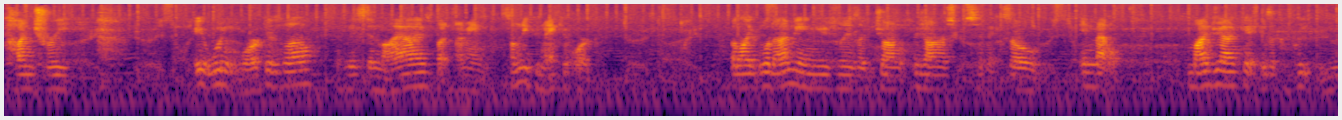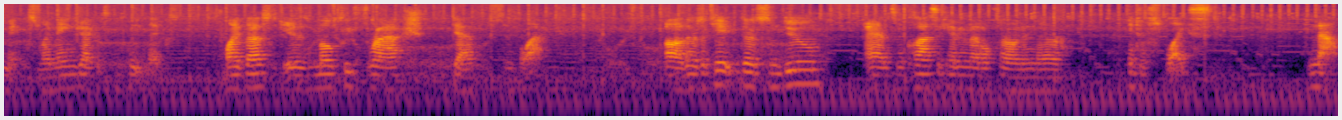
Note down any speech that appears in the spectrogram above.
country. It wouldn't work as well, at least in my eyes, but I mean, somebody could make it work. But like, what I mean usually is like genre, specific. So, in metal, my jacket is a complete mix. My main jacket is a complete mix. My vest is mostly thrash, death, and black. Uh, there's a there's some doom and some classic heavy metal thrown in there, interspliced. Now,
